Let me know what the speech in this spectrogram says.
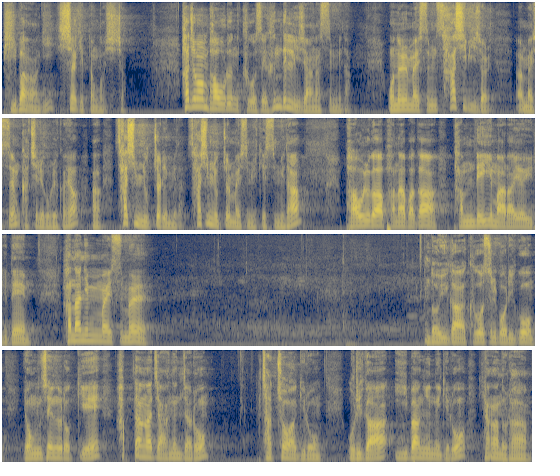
비방하기 시작했던 것이죠. 하지만 바울은 그것에 흔들리지 않았습니다. 오늘 말씀 42절 말씀 같이 읽어볼까요? 아, 46절입니다. 46절 말씀 읽겠습니다. 바울과 바나바가 담대히 말하여 이르되 하나님 말씀을 너희가 그것을 버리고 영생을 얻기에 합당하지 않은 자로 자처하기로 우리가 이방인에게로 향하노라.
